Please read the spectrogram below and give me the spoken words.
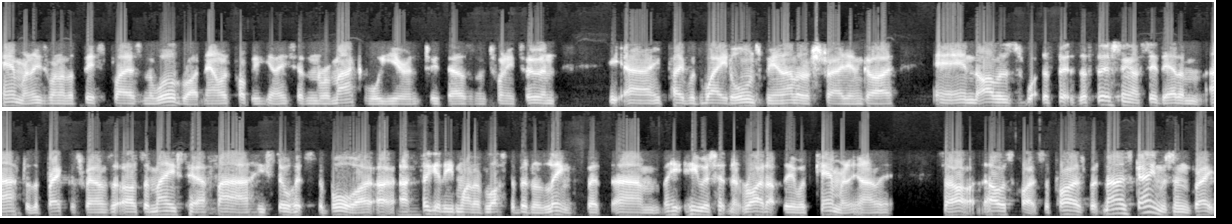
Cameron. He's one of the best players in the world right now. He's probably you know, he's had a remarkable year in 2022, and he, uh, he played with Wade Ormsby, another Australian guy. And I was the, the first thing I said to Adam after the practice round was I was amazed how far he still hits the ball. I, I, I figured he might have lost a bit of length, but um, he, he was hitting it right up there with Cameron. You know, so I, I, was quite surprised. But no, his game was in great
